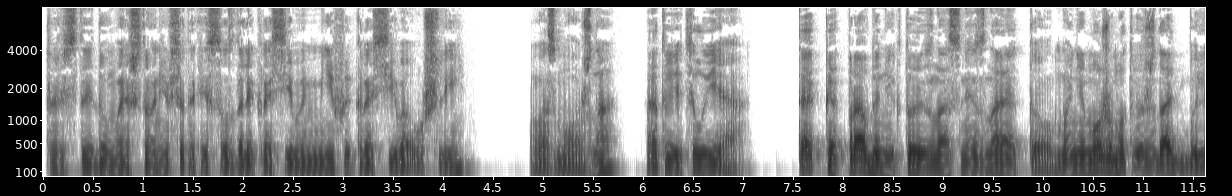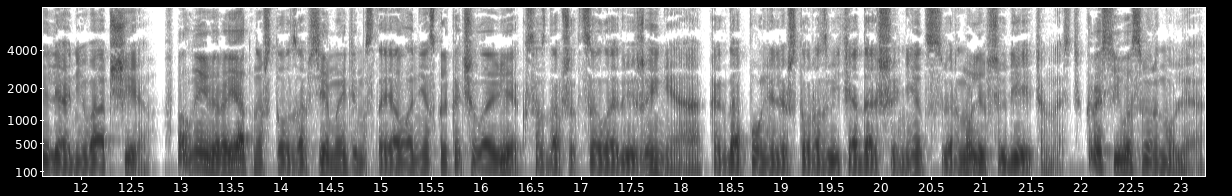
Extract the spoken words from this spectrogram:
То есть ты думаешь, что они все-таки создали красивый миф и красиво ушли? Возможно, ответил я. Так как, правда, никто из нас не знает, то мы не можем утверждать, были ли они вообще. Вполне вероятно, что за всем этим стояло несколько человек, создавших целое движение, а когда поняли, что развития дальше нет, свернули всю деятельность. Красиво свернули.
